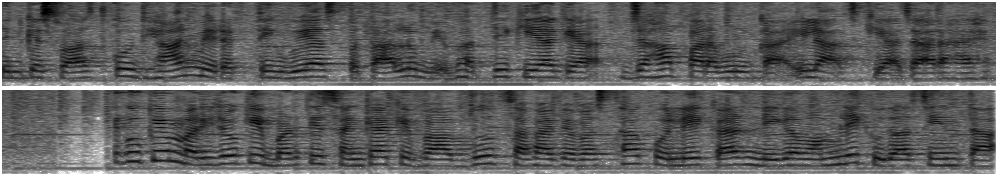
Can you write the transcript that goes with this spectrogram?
जिनके स्वास्थ्य को ध्यान में रखते हुए अस्पतालों में भर्ती किया गया, जहाँ पर अब उनका इलाज किया जा रहा है। डेंगू के मरीजों की बढ़ती संख्या के बावजूद सफ़ाई व्यवस्था को लेकर निगम अमले की उदासीनता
